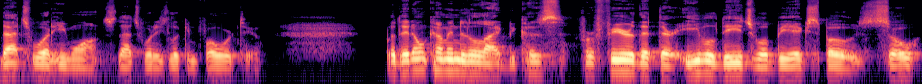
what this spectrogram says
That's what He wants. That's what He's looking forward to. But they don't come into the light because for fear that their evil deeds will be exposed. So,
